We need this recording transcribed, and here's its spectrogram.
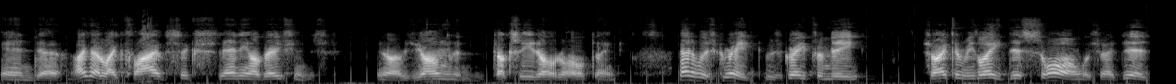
And uh, I got like five, six standing ovations. You know, I was young and tuxedo, the whole thing. And it was great. It was great for me. So I can relate this song, which I did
